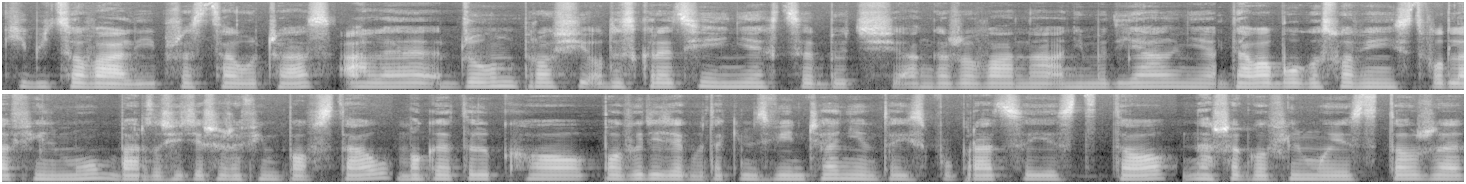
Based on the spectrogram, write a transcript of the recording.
kibicowali przez cały czas, ale June prosi o dyskrecję i nie chce być angażowana ani medialnie. Dała błogosławieństwo dla dla filmu. Bardzo się cieszę, że film powstał. Mogę tylko powiedzieć, jakby takim zwieńczeniem tej współpracy jest to, naszego filmu jest to, że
